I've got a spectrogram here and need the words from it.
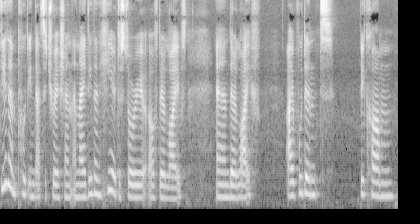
didn't put in that situation and I didn't hear the story of their lives and their life, I wouldn't become,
